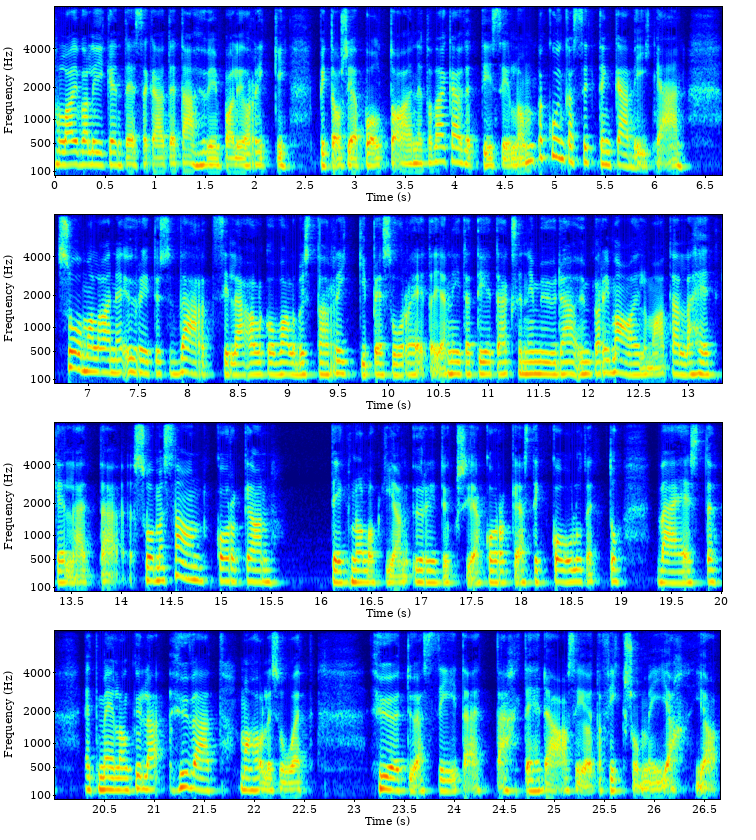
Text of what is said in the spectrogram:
laivaliikenteessä käytetään hyvin paljon rikkipitoisia polttoaineita tai käytettiin silloin, mutta kuinka sitten kävikään? Suomalainen yritys Wärtsilä alkoi valmistaa rikkipesureita ja niitä tietääkseni myydään ympäri maailmaa tällä hetkellä, että Suomessa on korkean teknologian yrityksiä, korkeasti koulutettu väestö, että meillä on kyllä hyvät mahdollisuudet hyötyä siitä, että tehdään asioita fiksummin ja, ja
